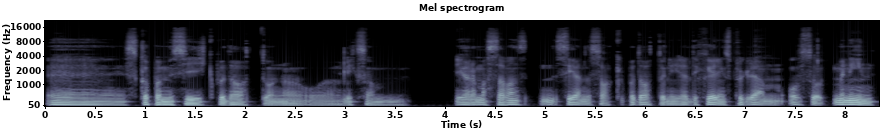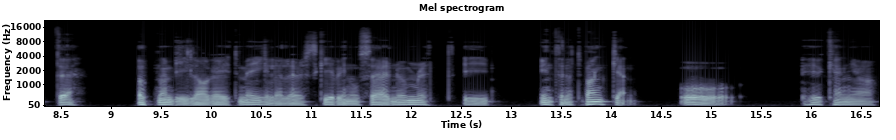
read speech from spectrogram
eh, skapa musik på datorn och, och liksom göra massa avancerade saker på datorn i redigeringsprogram och så, men inte öppna en bilaga i ett mejl eller skriva in OCR-numret i internetbanken. Och hur kan jag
